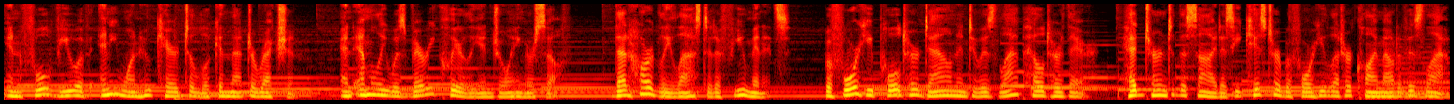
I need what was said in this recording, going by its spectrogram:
in full view of anyone who cared to look in that direction, and Emily was very clearly enjoying herself. That hardly lasted a few minutes before he pulled her down into his lap, held her there, head turned to the side as he kissed her before he let her climb out of his lap.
